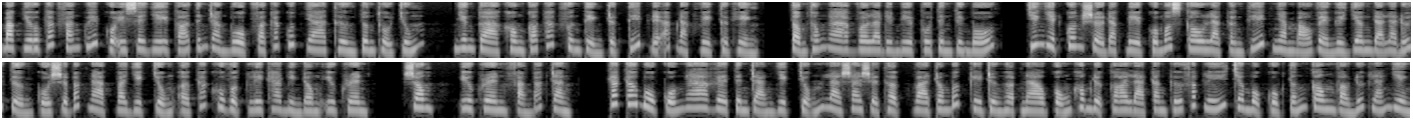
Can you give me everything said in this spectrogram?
Mặc dù các phán quyết của ICJ có tính ràng buộc và các quốc gia thường tuân thủ chúng, nhưng tòa không có các phương tiện trực tiếp để áp đặt việc thực hiện. Tổng thống Nga Vladimir Putin tuyên bố, chiến dịch quân sự đặc biệt của Moscow là cần thiết nhằm bảo vệ người dân đã là đối tượng của sự bắt nạt và diệt chủng ở các khu vực ly khai miền đông Ukraine. Song, Ukraine phản bác rằng, các cáo buộc của Nga về tình trạng diệt chủng là sai sự thật và trong bất kỳ trường hợp nào cũng không được coi là căn cứ pháp lý cho một cuộc tấn công vào nước láng giềng.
